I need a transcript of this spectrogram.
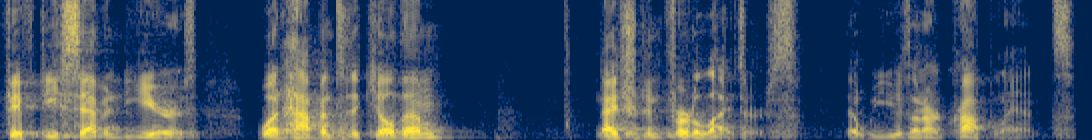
50, 70 years. What happens to kill them? Nitrogen fertilizers that we use on our croplands.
